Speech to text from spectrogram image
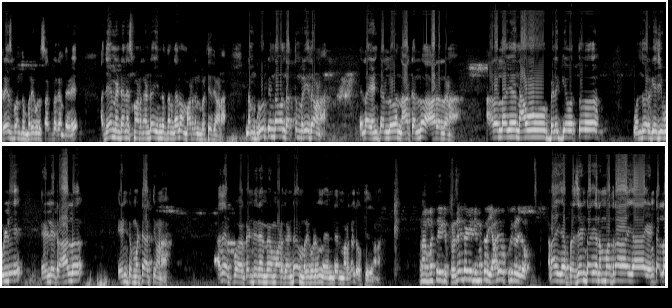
ಕ್ರೇಜ್ ಬಂತು ಮರಿಗಳು ಸಾಕ್ಬೇಕಂತ ಹೇಳಿ. ಅದೇ ಮೇಂಟೆನೆನ್ಸ್ ಮಾಡ್ಕೊಂಡು ಇನ್ನು ತನಕ ನಾವು ಮಾಡ್ಕೊಂಡು ಬರ್ತಿದ್ದೀವಿ ಅಣ್ಣ ನಮ್ಮ ಗ್ರೂಪಿಂದ ಒಂದು ಹತ್ತು ಮರಿ ಇದಾವಣ್ಣ. ಎಲ್ಲ ಎಂಟಲ್ಲು ನಾಲ್ಕಲ್ಲು ಆರಲ್ಲಣ್ಣ. ಆರಲ್ಲಾಗೆ ನಾವು ಬೆಳಗ್ಗೆ ಹೊತ್ತು ಒಂದೂವರೆ ಕೆ ಜಿ ಉಳ್ಳಿ ಎರಡು ಲೀಟ್ರ್ ಹಾಲು ಎಂಟು ಮೊಟ್ಟೆ ಹಾಕ್ತೀವಣ್ಣ. ಅದೇ ಕಂಟಿನ್ಯೂ ಮಾಡ್ಕೊಂಡು ಮರಿಗಳು ಮೇಂಟೈನ್ ಮಾಡ್ಕೊಂಡು ಹೋಗ್ತಿದ್ದೀವಿ ಅಣ್ಣ ಅಣ್ಣ ಮತ್ತೆ ಈಗ ಪ್ರೆಸೆಂಟ್ ಆಗಿ ನಿಮ್ಮ ಹತ್ರ ಯಾವ್ಯಾವ ಕುರಿಗಳಿದಾವೆ? ಅಣ್ಣ ಈಗ ಪ್ರೆಸೆಂಟ್ ಆಗಿ ನಮ್ಮ ಹತ್ರ ಈಗ ಎಂಟಲ್ಲ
